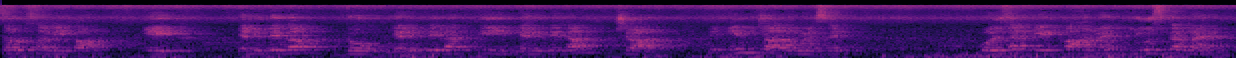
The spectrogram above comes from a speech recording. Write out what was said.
सर्व समीका एक, या लिख देगा दो, या लिख देगा तीन, या लिख देगा चार। तो इन चारों में से कोई सा एक का हमें यूज़ करना है।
